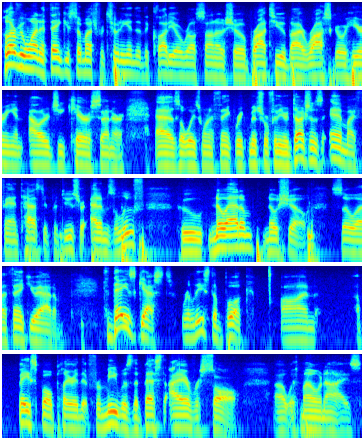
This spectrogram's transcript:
Hello, everyone, and thank you so much for tuning into the Claudio Relsano Show, brought to you by Roscoe Hearing and Allergy Care Center. As always, want to thank Rick Mitchell for the introductions and my fantastic producer, Adam Zaloof, who no Adam, no show. So uh, thank you, Adam. Today's guest released a book on a baseball player that for me was the best I ever saw uh, with my own eyes.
